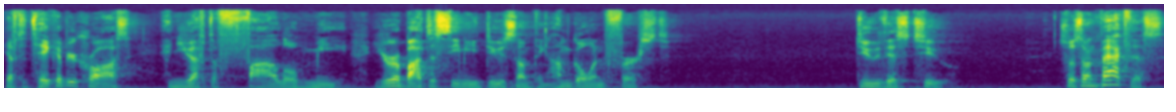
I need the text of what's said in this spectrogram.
you have to take up your cross, and you have to follow me. You're about to see me do something. I'm going first. Do this too. So let's unpack this.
